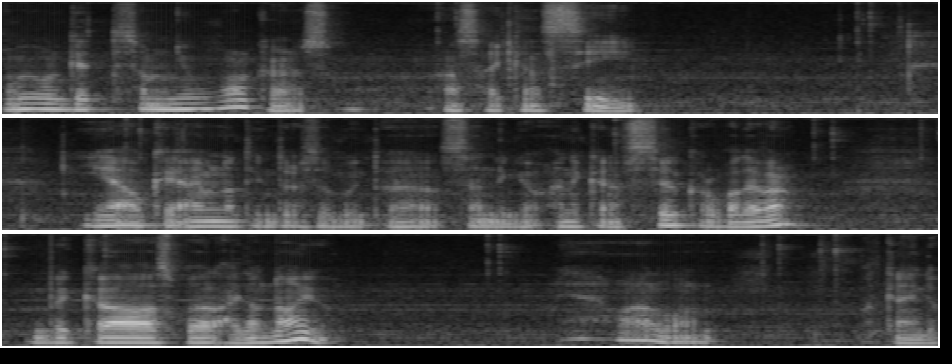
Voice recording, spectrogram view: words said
we will get some new workers as I can see. Yeah, okay, I'm not interested with uh, sending you any kind of silk or whatever because well I don't know you. Yeah, well, well what can I do?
